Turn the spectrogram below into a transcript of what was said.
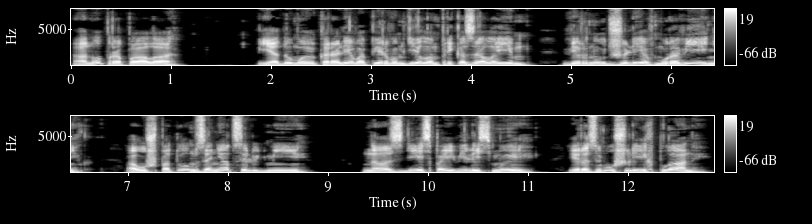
Оно пропало. Я думаю, королева первым делом приказала им вернуть желе в муравейник, а уж потом заняться людьми. Но здесь появились мы и разрушили их планы.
